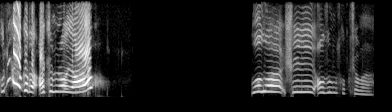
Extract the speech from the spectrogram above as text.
Bu ne kadar açılıyor ya? Valla şey ağzımı sokacağım ha.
